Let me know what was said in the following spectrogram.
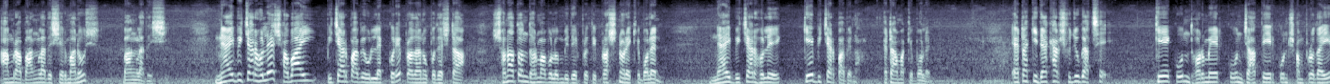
আমরা বাংলাদেশের মানুষ, বাংলাদেশি। ন্যায় বিচার হলে সবাই বিচার পাবে উল্লেখ করে প্রধান উপদেষ্টা সনাতন ধর্মাবলম্বীদের প্রতি প্রশ্ন রেখে বলেন, ন্যায় বিচার হলে কে বিচার পাবে না? এটা আমাকে বলেন। এটা কি দেখার সুযোগ আছে? কে কোন ধর্মের, কোন জাতের, কোন সম্প্রদায়ের?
